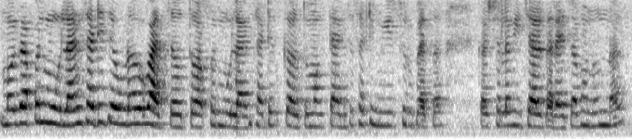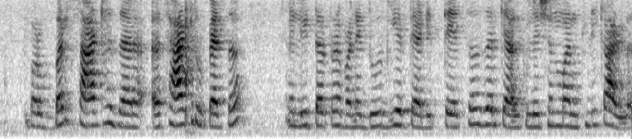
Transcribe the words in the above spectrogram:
मग आपण मुलांसाठीच एवढं वाचवतो आपण मुलांसाठीच करतो मग त्यांच्यासाठी वीस रुपयाचं कशाला विचार करायचा? म्हणूनच बरोबर साठ हजार साठ रुपयाचं लिटरप्रमाणे दूध घेते आणि त्याचं जर कॅल्क्युलेशन मंथली काढलं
